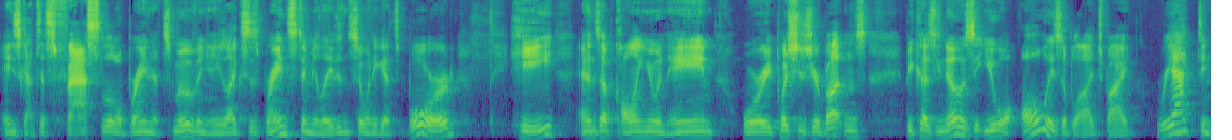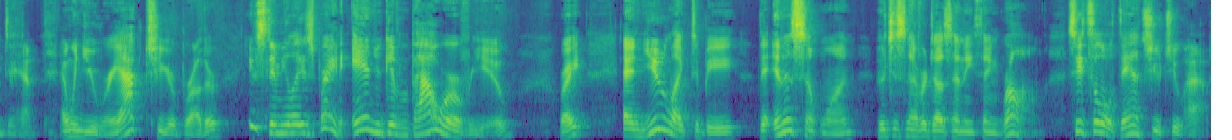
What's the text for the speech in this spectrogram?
and he's got this fast little brain that's moving and he likes his brain stimulated. And so when he gets bored, he ends up calling you a name or he pushes your buttons because he knows that you will always oblige by reacting to him. And when you react to your brother, you stimulate his brain and you give him power over you, right? And you like to be the innocent one who just never does anything wrong. See, it's a little dance you two have.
